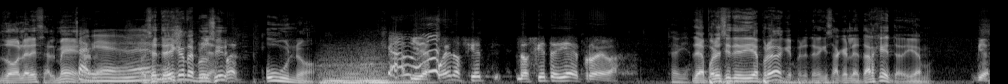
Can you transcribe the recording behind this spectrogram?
dólares al mes. Está bien. O sea, te dejan reproducir Bien, uno. Y después los siete, los siete días de prueba. Está bien. Después de 7 días de prueba, que pero tenés que sacarle la tarjeta, digamos. Bien.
